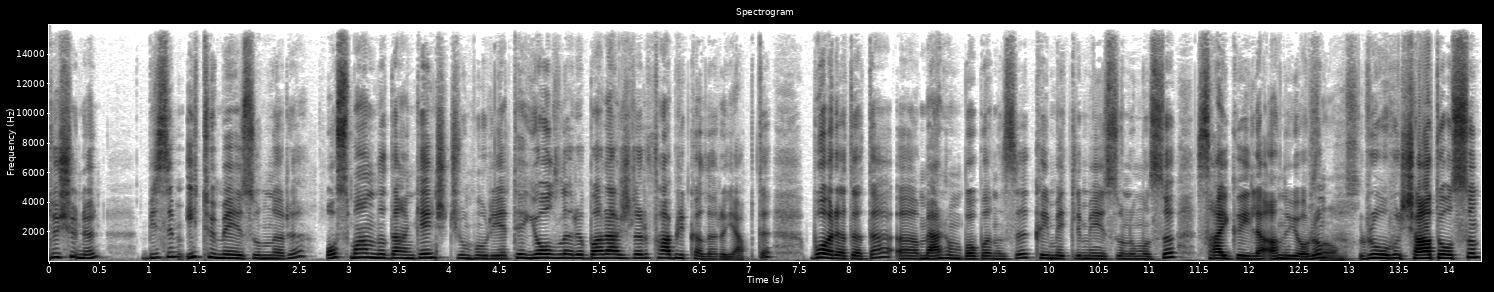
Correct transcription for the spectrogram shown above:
düşünün bizim İTÜ mezunları Osmanlı'dan genç cumhuriyete yolları, barajları, fabrikaları yaptı. Bu arada da e, merhum babanızı, kıymetli mezunumuzu saygıyla anıyorum. Ruhu şad olsun,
